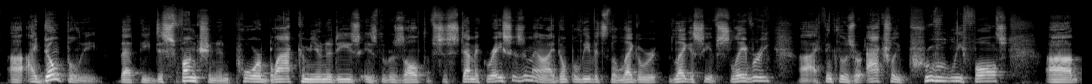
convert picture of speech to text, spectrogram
Uh, I don't believe that the dysfunction in poor black communities is the result of systemic racism, and I don't believe it's the leg- legacy of slavery. Uh, I think those are actually provably false. Uh,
